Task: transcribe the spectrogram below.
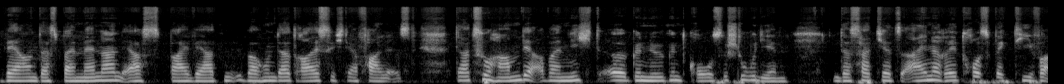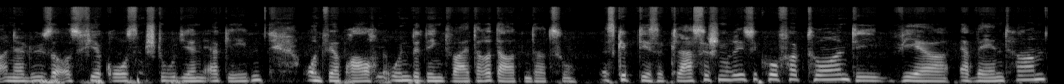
während das bei Männern erst bei Werten über 130 der Fall ist. Dazu haben wir aber nicht äh, genügend große Studien. Das hat jetzt eine retrospektive Analyse aus vier großen Studien ergeben und wir brauchen unbedingt weitere Daten dazu. Es gibt diese klassischen Risikofaktoren, die wir erwähnt haben,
